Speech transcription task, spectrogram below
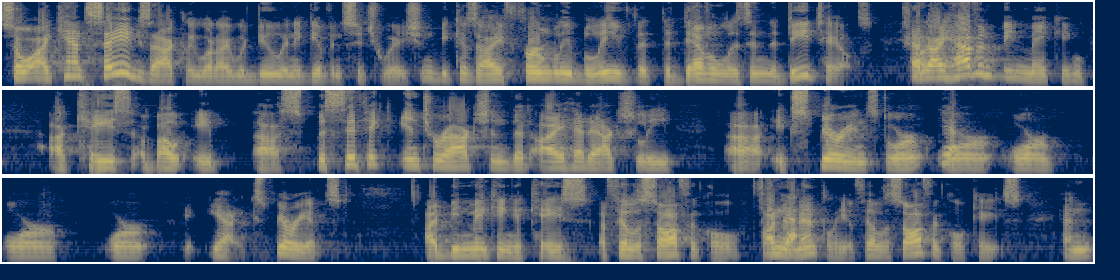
So I can't say exactly what I would do in a given situation because I firmly believe that the devil is in the details. And I haven't been making a case about a, a specific interaction that I had actually uh, experienced or, Yeah. or, or, or, or yeah, experienced, I've been making a case, a philosophical, fundamentally a philosophical case, and,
